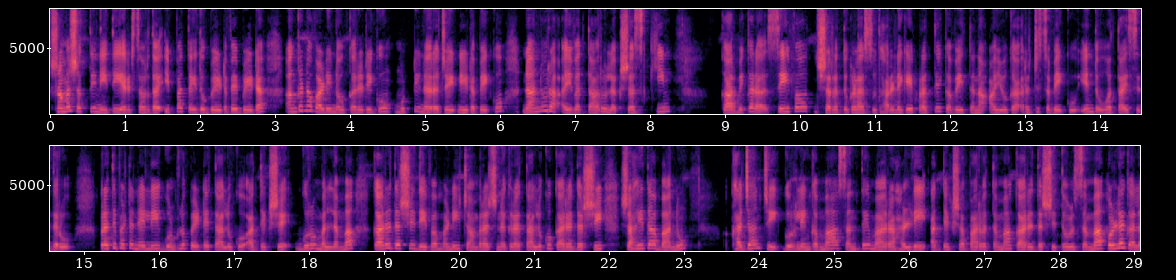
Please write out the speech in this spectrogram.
ಶ್ರಮಶಕ್ತಿ ನೀತಿ ಎರಡ್ ಸಾವಿರದ ಇಪ್ಪತ್ತೈದು ಬೇಡವೇ ಬೇಡ, ಅಂಗನವಾಡಿ ನೌಕರರಿಗೂ ಮುಟ್ಟಿನ ರಜೆ ನೀಡಬೇಕು. ನಾನ್ನೂರ ಐವತ್ತಾರು ಲಕ್ಷ ಸ್ಕೀಮ್ ಕಾರ್ಮಿಕರ ಸೇವಾ ಷರತ್ತುಗಳ ಸುಧಾರಣೆಗೆ ಪ್ರತ್ಯೇಕ ವೇತನ ಆಯೋಗ ರಚಿಸಬೇಕು ಎಂದು ಒತ್ತಾಯಿಸಿದರು. ಪ್ರತಿಭಟನೆಯಲ್ಲಿ ಗುಂಡ್ಲುಪೇಟೆ ತಾಲೂಕು ಅಧ್ಯಕ್ಷೆ ಗುರುಮಲ್ಲಮ್ಮ, ಕಾರ್ಯದರ್ಶಿ ದೇವಮಣಿ ಚಾಮರಾಜನಗರ ತಾಲೂಕು ಕಾರ್ಯದರ್ಶಿ ಶಾಹಿದಾ ಬಾನು ಖಜಾಂಚಿ ಗುರ್ಲಿಂಗಮ್ಮ ಸಂತೆಮಾರಹಳ್ಳಿ ಅಧ್ಯಕ್ಷ ಪಾರ್ವತಮ್ಮ ಕಾರ್ಯದರ್ಶಿ ತೋಳ್ಸಮ್ಮ ಕೊಳ್ಳೆಗಾಲ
